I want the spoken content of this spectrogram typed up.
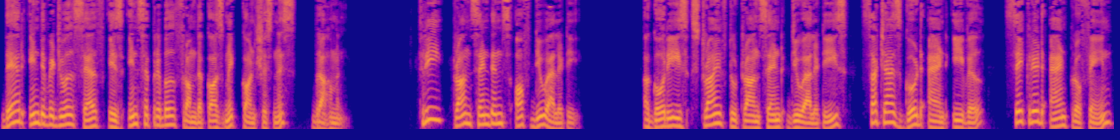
their individual self is inseparable from the cosmic consciousness, Brahman. 3. Transcendence of duality. Aghoris strive to transcend dualities, such as good and evil, sacred and profane,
